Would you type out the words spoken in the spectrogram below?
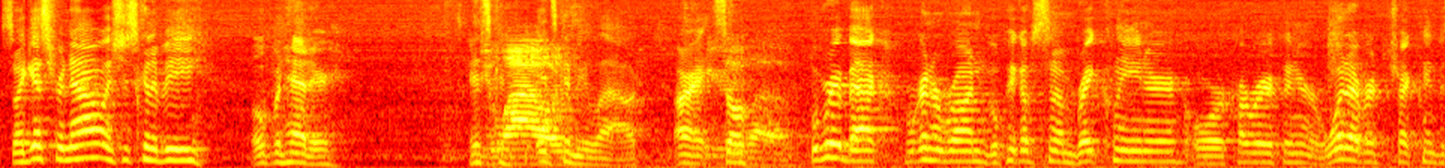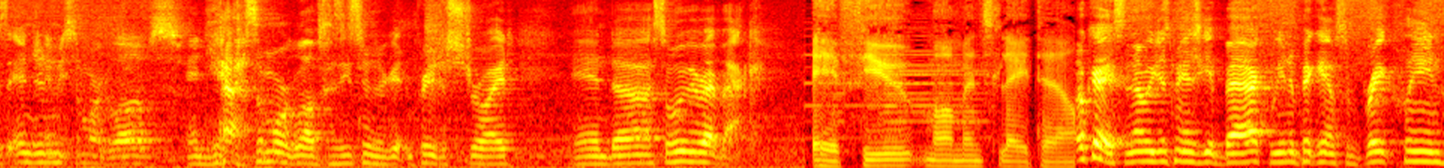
So I guess for now it's just gonna be open header. It's gonna, loud. it's gonna be loud. All right, so loud. we'll be right back. We're gonna run, go pick up some brake cleaner or carburetor cleaner or whatever to try to clean this engine. Maybe some more gloves. And yeah, some more gloves because these things are getting pretty destroyed. And uh, so we'll be right back. A few moments later. Okay, so now we just managed to get back. We ended up picking up some brake clean.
